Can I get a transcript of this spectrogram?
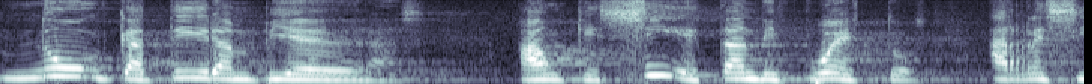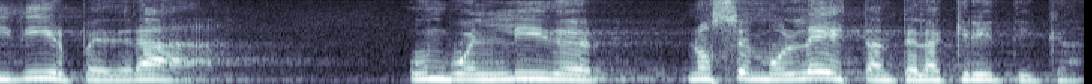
nunca tiran piedras, aunque sí están dispuestos a recibir pedradas. Un buen líder no se molesta ante la crítica,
